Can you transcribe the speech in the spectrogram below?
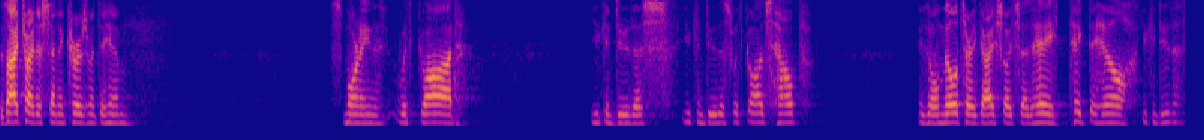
As I try to send encouragement to him this morning with God, you can do this. You can do this with God's help. He's an old military guy, so I said, Hey, take the hill. You can do this.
